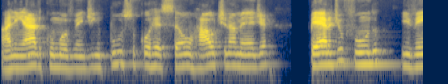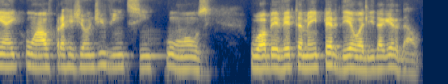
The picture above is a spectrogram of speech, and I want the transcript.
alinhado com o movimento de impulso, correção, halt na média, perde o fundo e vem aí com alvo para a região de 25 com 11. O OBV também perdeu ali da Gerdau.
